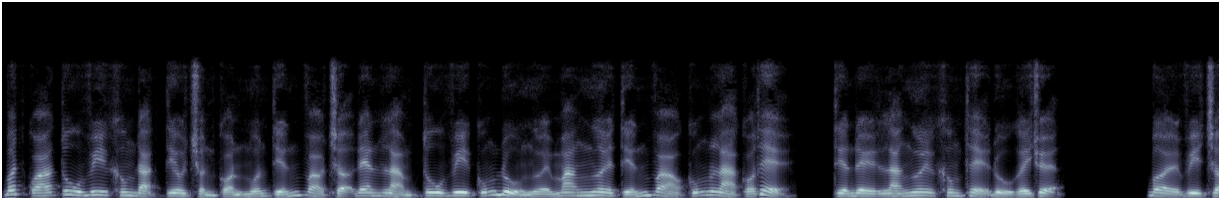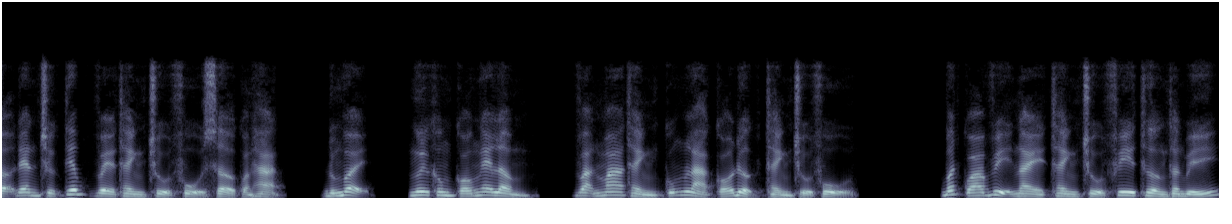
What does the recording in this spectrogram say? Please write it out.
bất quá tu vi không đạt tiêu chuẩn còn muốn tiến vào chợ đen làm tu vi cũng đủ người mang ngươi tiến vào cũng là có thể, tiền đề là ngươi không thể đủ gây chuyện. Bởi vì chợ đen trực tiếp về thành chủ phủ sở quản hạt, đúng vậy, ngươi không có nghe lầm, vạn ma thành cũng là có được thành chủ phủ. Bất quá vị này thành chủ phi thường thân bí,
